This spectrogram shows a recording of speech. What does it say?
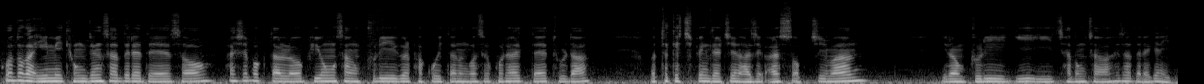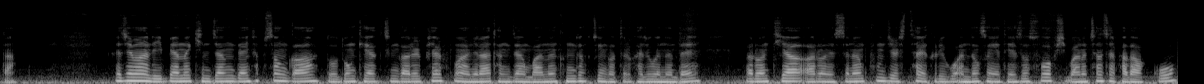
포드가 이미 경쟁사들에 대해서 80억 달러 비용상 불이익을 받고 있다는 것을 고려할 때 둘 다 어떻게 집행될지는 아직 알 수 없지만 이런 불이익이 이 자동차 회사들에게는 있다. 하지만 리비아는 긴장된 협상과 노동 계약 증가를 피할 뿐만 아니라 당장 많은 긍정적인 것들을 가지고 있는데 아론티아 아론에스는 품질, 스타일 그리고 안정성에 대해서 수없이 많은 찬사를 받아왔고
